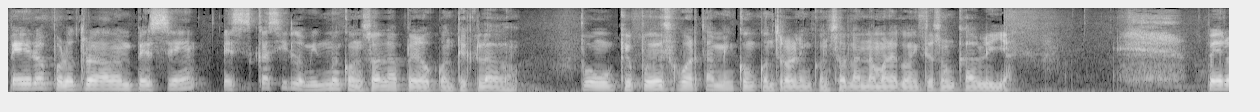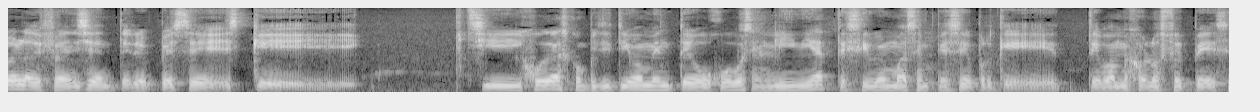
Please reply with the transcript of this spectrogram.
pero por otro lado en PC es casi lo mismo en consola pero con teclado. Que puedes jugar también con control en consola, nada más le conectas un cable y ya. Pero la diferencia entre PC es que si juegas competitivamente o juegos en línea, te sirve más en PC porque te va mejor los FPS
